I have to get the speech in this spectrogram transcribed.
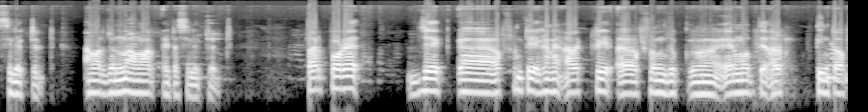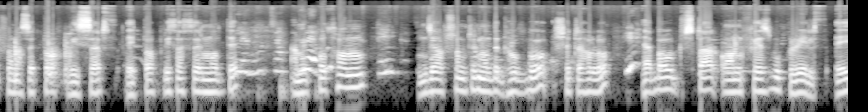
সিলেক্টেড আমার জন্য আমার এটা সিলেক্টেড তারপরে যে অপশনটি এখানে আরেকটি অপশন যুক্ত এর মধ্যে আর তিনটা অপশন আছে টপ রিসার্চ এই টপ রিসার্চের মধ্যে আমি প্রথম যে অপশনটির মধ্যে ঢুকবো সেটা হলো about star on Facebook reels এই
